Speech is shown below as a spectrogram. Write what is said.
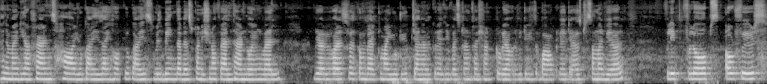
hello my dear friends. How are you guys? I hope you guys will be in the best condition of health and doing well. Dear viewers welcome back to my youtube channel crazy western fashion. Today our video is about latest summer wear flip flops outfits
